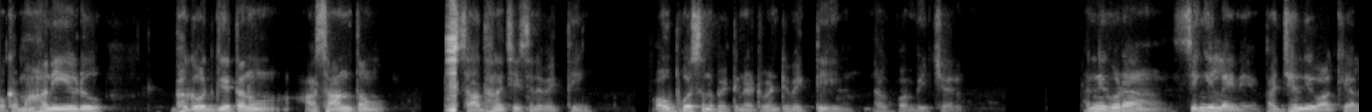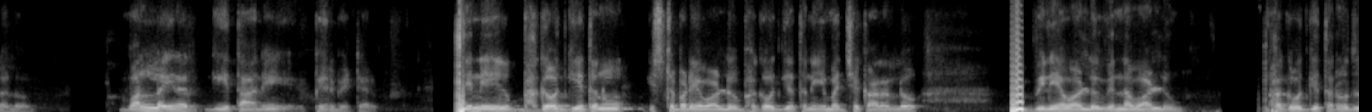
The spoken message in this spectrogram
ఒక మహనీయుడు భగవద్గీతను అశాంతం సాధన చేసిన వ్యక్తి ఔపోసన పెట్టినటువంటి వ్యక్తి నాకు పంపించారు. అన్నీ కూడా సింగిల్ లైనే పద్దెనిమిది వాక్యాలలో. వన్ లైనర్ గీత అని పేరు పెట్టారు. దీన్ని భగవద్గీతను ఇష్టపడేవాళ్ళు భగవద్గీతను ఈ మధ్య కాలంలో వినేవాళ్ళు విన్నవాళ్ళు భగవద్గీత రోజు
